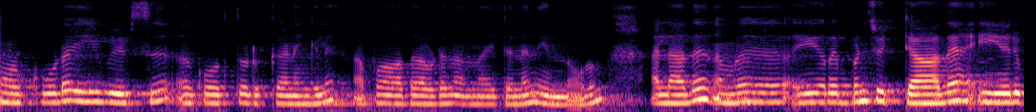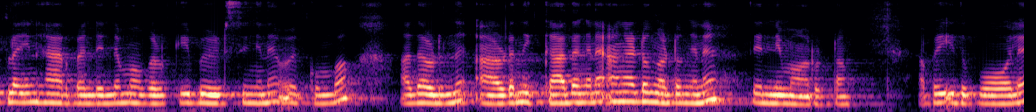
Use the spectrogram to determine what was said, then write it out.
മുൾക്കൂടെ ഈ ബീഡ്സ് കോർത്ത് കൊടുക്കുകയാണെങ്കിൽ അപ്പോൾ അത് അവിടെ നന്നായിട്ട് തന്നെ നിന്നോളും. അല്ലാതെ നമ്മൾ ഈ റിബൺ ചുറ്റാതെ ഈ ഒരു പ്ലെയിൻ ഹെയർ ബാൻഡിന്റെ മുകൾക്ക് ഈ ബീഡ്സ് ഇങ്ങനെ വെക്കുമ്പോൾ അത് അവിടെ നിൽക്കാതെ ഇങ്ങനെ അങ്ങോട്ടും ഇങ്ങോട്ടും ഇങ്ങനെ തെന്നി മാറും കേട്ടോ. അപ്പോൾ ഇതുപോലെ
